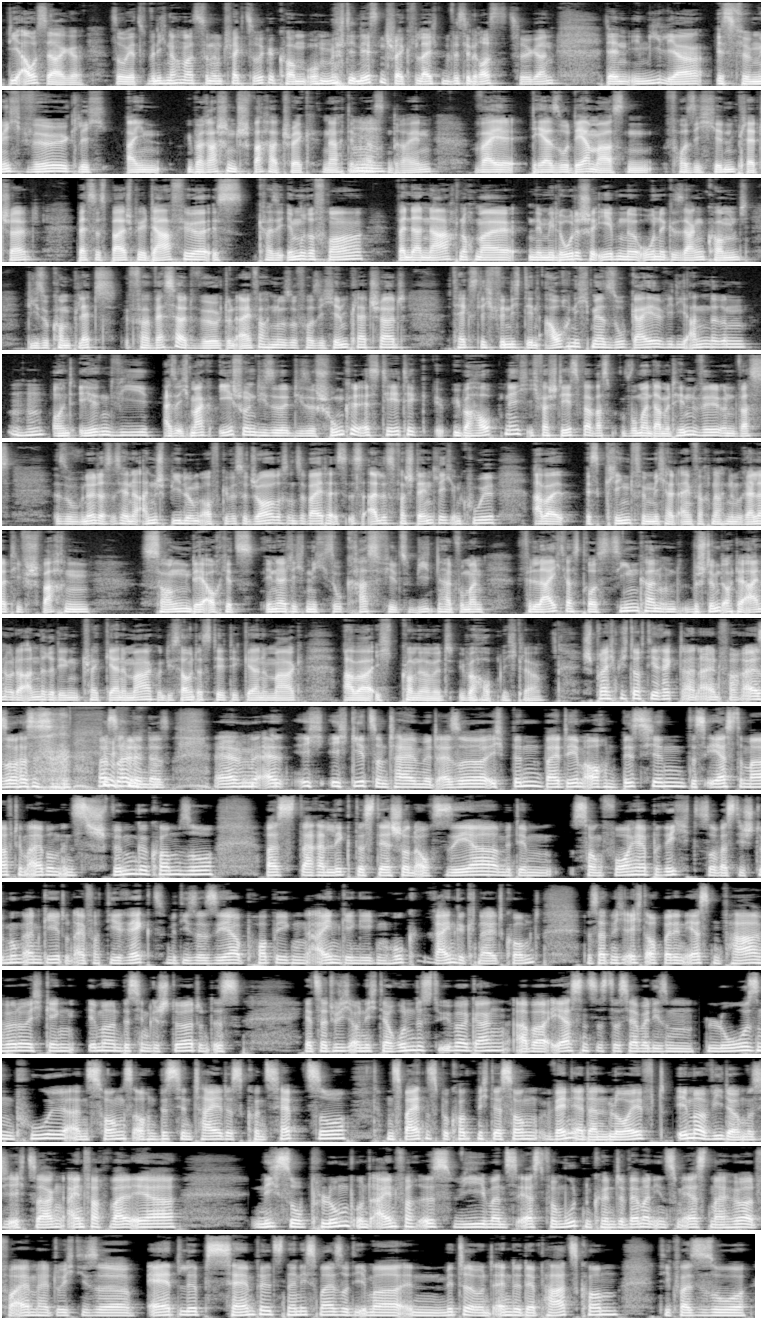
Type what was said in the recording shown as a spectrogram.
die Aussage. So, jetzt bin ich nochmals zu einem Track zurückgekommen, um den nächsten Track vielleicht ein bisschen rauszuzögern. Denn Emilia ist für mich wirklich ein überraschend schwacher Track nach den mhm. ersten dreien, weil der so dermaßen vor sich hin plätschert. Bestes Beispiel dafür ist quasi im Refrain, wenn danach nochmal eine melodische Ebene ohne Gesang kommt, die so komplett verwässert wirkt und einfach nur so vor sich hin plätschert. Textlich finde ich den auch nicht mehr so geil wie die anderen. Mhm. Und irgendwie, also ich mag eh schon diese, diese Schunkelästhetik überhaupt nicht. Ich verstehe zwar, was, wo man damit hin will und was so, ne, das ist ja eine Anspielung auf gewisse Genres und so weiter. Es ist alles verständlich und cool, aber es klingt für mich halt einfach nach einem relativ schwachen Song, der auch jetzt inhaltlich nicht so krass viel zu bieten hat, wo man vielleicht was draus ziehen kann und bestimmt auch der eine oder andere den Track gerne mag und die Soundästhetik gerne mag, aber ich komme damit überhaupt nicht klar. Sprech mich doch direkt an einfach. Also was ist, was soll denn das? ähm, äh, ich ich gehe zum Teil mit. Also ich bin bei dem auch ein bisschen das erste Mal auf dem Album ins Schwimmen gekommen so was daran liegt, dass der schon auch sehr mit dem Song vorher bricht, so was die Stimmung angeht und einfach direkt mit dieser sehr poppigen, eingängigen Hook reingeknallt kommt. Das hat mich echt auch bei den ersten paar Hördurchgängen immer ein bisschen gestört und ist Jetzt natürlich auch nicht der rundeste Übergang, aber erstens ist das ja bei diesem losen Pool an Songs auch ein bisschen Teil des Konzepts so. Und zweitens bekommt mich der Song, wenn er dann läuft, immer wieder, muss ich echt sagen, einfach weil er nicht so plump und einfach ist, wie man es erst vermuten könnte, wenn man ihn zum ersten Mal hört. Vor allem halt durch diese Adlib-Samples, nenne ich es mal so, die immer in Mitte und Ende der Parts kommen, die quasi so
